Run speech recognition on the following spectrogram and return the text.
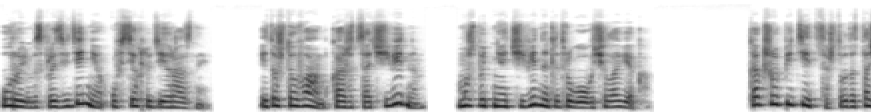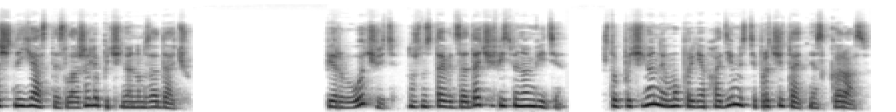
Уровень воспроизведения у всех людей разный. И то, что вам кажется очевидным, может быть не очевидно для другого человека. Как же убедиться, что вы достаточно ясно изложили подчиненным задачу? В первую очередь нужно ставить задачу в письменном виде, чтобы подчиненный мог при необходимости прочитать несколько раз.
